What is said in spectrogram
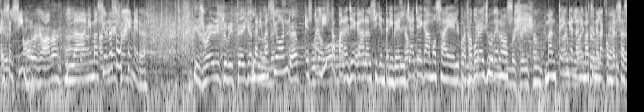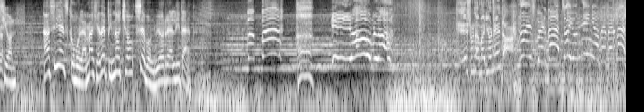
Es el cine. La animación no es un género. La animación está lista para llegar al siguiente nivel. Ya llegamos a él. Por favor, ayúdenos. Mantengan la animación en la conversación. Así es como la magia de Pinocho se volvió realidad. ¡Y habla! ¡Es una marioneta! ¡No es verdad! ¡Soy un niño de verdad!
